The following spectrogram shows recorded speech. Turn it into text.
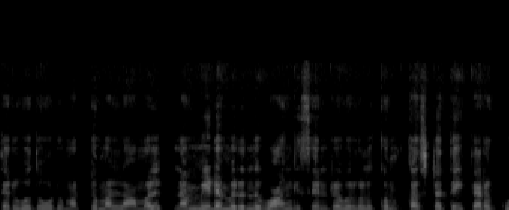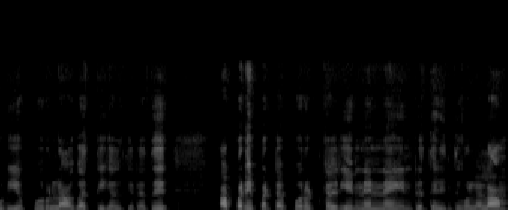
தருவதோடு மட்டுமல்லாமல் நம்மிடமிருந்து வாங்கி சென்றவர்களுக்கும் கஷ்டத்தை தரக்கூடிய பொருளாக திகழ்கிறது. அப்படிப்பட்ட பொருட்கள் என்னென்ன என்று தெரிந்து கொள்ளலாம்.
